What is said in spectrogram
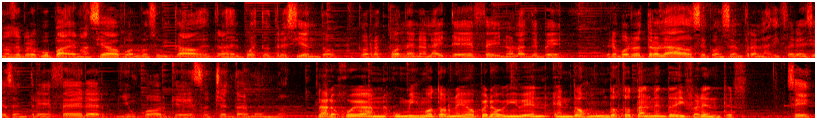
no se preocupa demasiado por los ubicados detrás del puesto 300, que corresponden a la ITF y no la ATP. Pero por otro lado se concentra en las diferencias entre Federer y un jugador que es 80 del mundo. Claro, juegan un mismo torneo pero viven en dos mundos totalmente diferentes. Sí,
